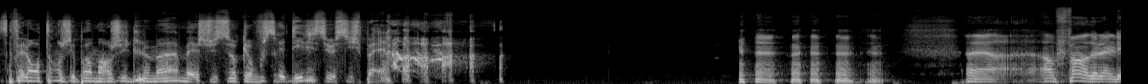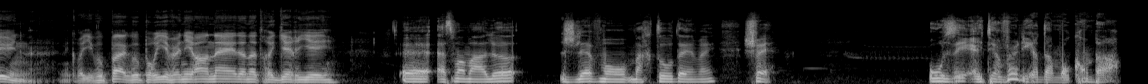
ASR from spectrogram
Ça fait longtemps que j'ai pas mangé de l'humain, mais je suis sûr que vous serez délicieux si je perds. Euh, enfant de la lune, ne croyez-vous pas que vous pourriez venir en aide à notre guerrier? Euh, à ce moment-là, je lève mon marteau des mains. Je fais. Osez intervenir dans mon combat.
